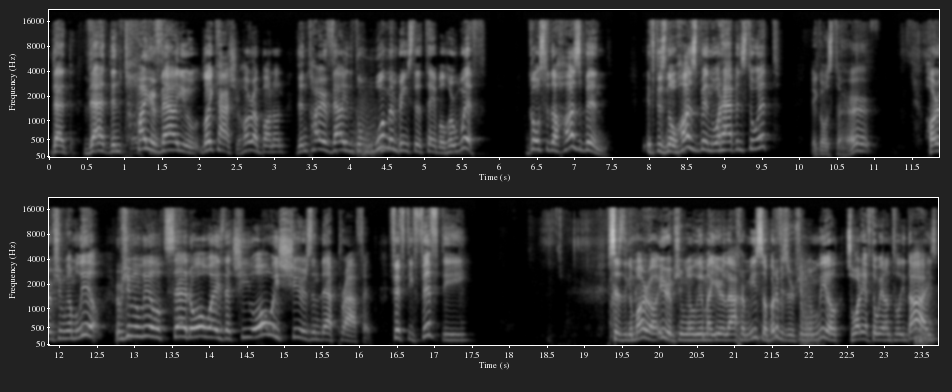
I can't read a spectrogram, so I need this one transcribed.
that that the entire value, loikashi, ho oh, Rabbanon, the entire value that the woman brings to the table, her with, goes to the husband. If there's no husband, what happens to it? It goes to her. Reb Shimon Gamliel. Shimon Gamliel said always that she always shares in that profit. 50-50. Says the Gemara, "Ir Reb Shimon Gamliel, my ear lacher misa. But if it's Reb Shimon Gamliel, so why do you have to wait until he dies?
